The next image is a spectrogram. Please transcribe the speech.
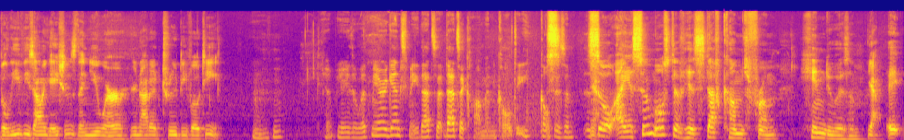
believe these allegations, then you are you're not a true devotee. Mm-hmm. Yep, you're either with me or against me. That's a that's a common culty cultism. So I assume most of his stuff comes from Hinduism. Yeah. It,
